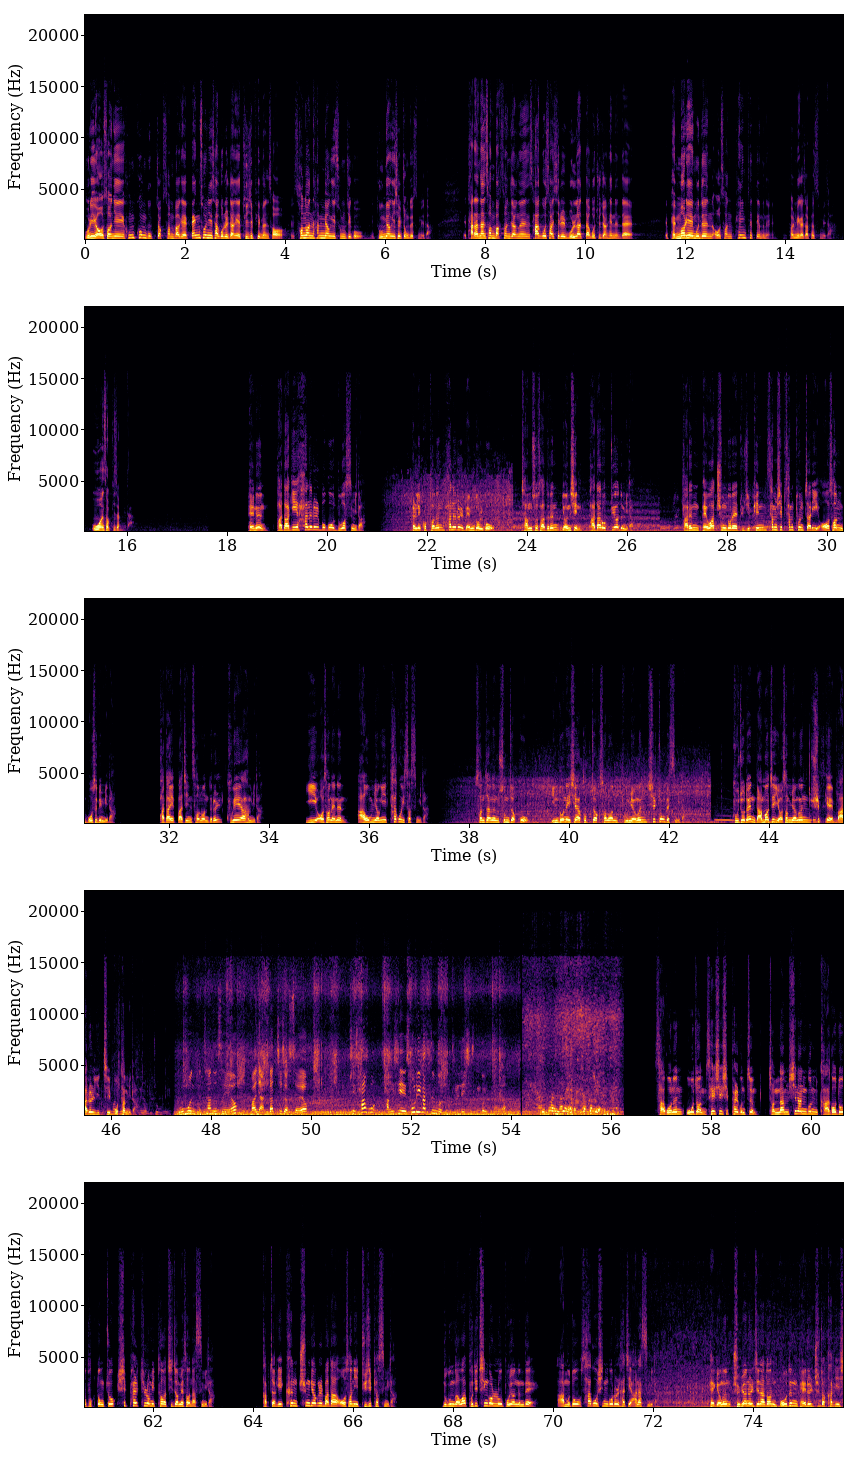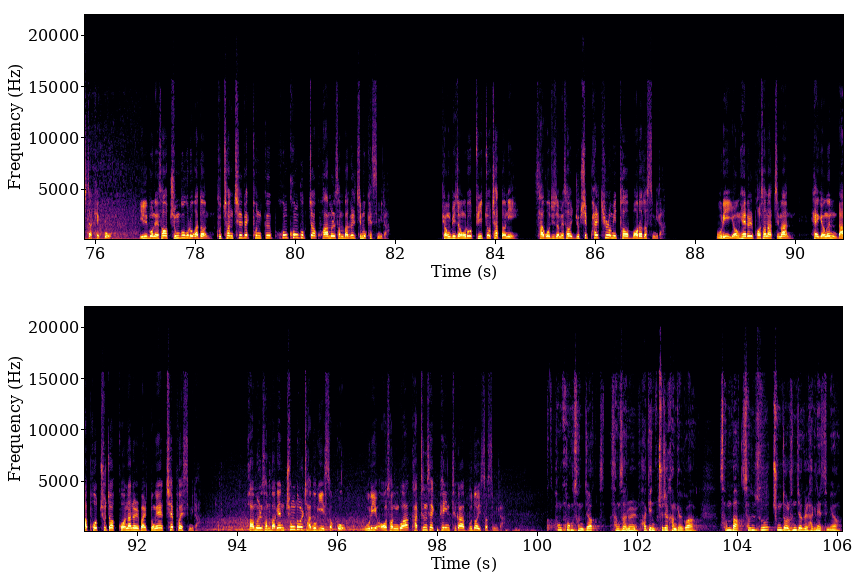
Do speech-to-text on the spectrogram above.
우리 어선이 홍콩 국적 선박에 뺑소니 사고를 당해 뒤집히면서 선원 한 명이 숨지고 두 명이 실종됐습니다. 달아난 선박 선장은 사고 사실을 몰랐다고 주장했는데 뱃머리에 묻은 어선 페인트 때문에 덜미가 잡혔습니다. 오원석 기자입니다. 배는 바닥이 하늘을 보고 누웠습니다. 헬리콥터는 하늘을 맴돌고 잠수사들은 연신 바다로 뛰어듭니다. 다른 배와 충돌에 뒤집힌 33톤짜리 어선 모습입니다. 바다에 빠진 선원들을 구해야 합니다. 이 어선에는 9명이 타고 있었습니다. 선장은 숨졌고 인도네시아 국적 선원 2명은 실종됐습니다. 구조된 나머지 6명은 쉽게 말을 잇지 못합니다. 몸은 괜찮으세요? 많이 안 다치셨어요? 혹시 사고 당시에 소리 같은 거 좀 들리시는 거 있나요? 사고는 오전 3시 18분쯤 전남 신안군 가거도 북동쪽 18km 지점에서 났습니다. 갑자기 큰 충격을 받아 어선이 뒤집혔습니다. 누군가와 부딪힌 걸로 보였는데 아무도 사고 신고를 하지 않았습니다. 해경은 주변을 지나던 모든 배를 추적하기 시작했고 일본에서 중국으로 가던 9,700톤급 홍콩 국적 화물 선박을 지목했습니다. 경비정으로 뒤쫓았더니 사고 지점에서 68km 멀어졌습니다. 우리 영해를 벗어났지만 해경은 나포 추적 권한을 발동해 체포했습니다. 화물 선박엔 충돌 자국이 있었고 우리 어선과 같은 색 페인트가 묻어 있었습니다. 홍콩 선적 상선을 확인 추적한 결과 선박 선수 충돌 흔적을 확인했으며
